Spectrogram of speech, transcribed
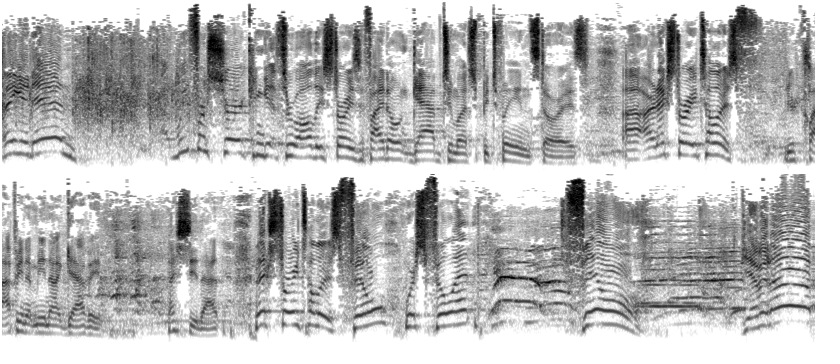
Thank you, Dan. We for sure can get through all these stories if I don't gab too much between stories. Uh, our next storyteller is. You're clapping at me, not gabbing. I see that. Next storyteller is Phil. Where's Phil at? Phil! Give it up!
